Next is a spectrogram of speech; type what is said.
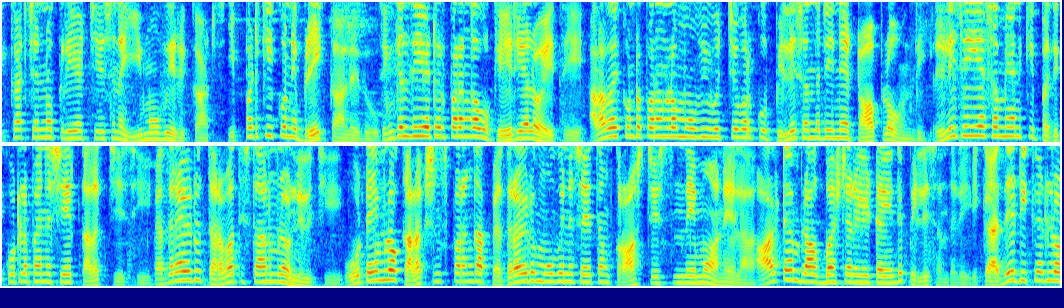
రికార్డ్స్ ఎన్నో క్రియేట్ చేసిన ఈ మూవీ రికార్డ్స్ ఇప్పటికీ కొన్ని బ్రేక్ కాలేదు. సింగిల్ థియేటర్ పరంగా ఒక ఏరియాలో అయితే అలవైకుంఠపురంలో మూవీ వచ్చే వరకు పెళ్ళి సందడినే టాప్లో ఉంది. రిలీజ్ అయ్యే సమయానికి పది కోట్ల పైన షేర్ కలెక్ట్ చేసి పెదరాయుడు తర్వాతి స్థానంలో నిలిచి ఓ టైంలో కలెక్షన్స్ పరంగా పెదరాయుడు మూవీని సైతం క్రాస్ చేస్తుందేమో అనేలా ఆల్ టైమ్ బ్లాక్ బస్టర్ హిట్ అయింది పెళ్ళి సందడి. ఇక అదే డికెట్లో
